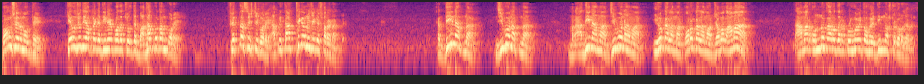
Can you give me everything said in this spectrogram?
বংশের মধ্যে, কেউ যদি আপনাকে দিনের পথে চলতে বাধা প্রদান করে, ফেতনা সৃষ্টি করে, আপনি তার থেকেও নিজেকে সরা রাখবেন। দিন আপনার, জীবন আপনার মানে দিন আমার, জীবন আমার, ইহকাল আমার, পরকাল আমার, জবাব আমার আমার অন্য কারও দ্বারা প্রভাবিত হয়ে দিন নষ্ট করা যাবে না।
